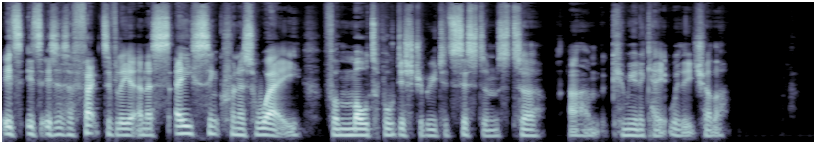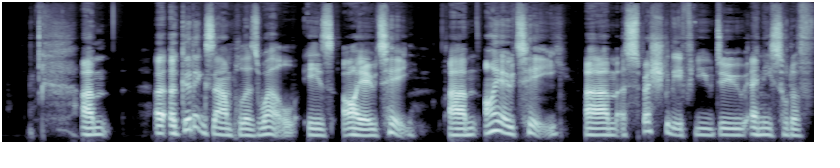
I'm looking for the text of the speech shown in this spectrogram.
It's, it's, it's effectively an asynchronous way for multiple distributed systems to um, communicate with each other. Um, a, a, good example as well is IoT um, IoT, um, especially if you do any sort of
